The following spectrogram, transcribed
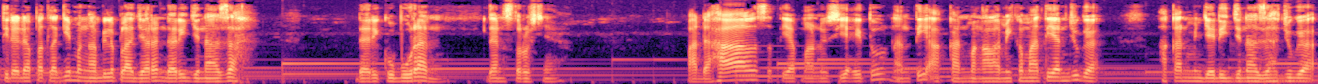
Tidak dapat lagi mengambil pelajaran dari jenazah, dari kuburan dan seterusnya. Padahal setiap manusia itu nanti akan mengalami kematian juga, akan menjadi jenazah juga,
